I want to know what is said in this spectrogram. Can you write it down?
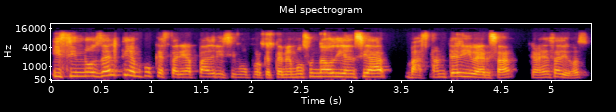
Y si nos da el tiempo, que estaría padrísimo porque tenemos una audiencia bastante diversa, gracias a Dios,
